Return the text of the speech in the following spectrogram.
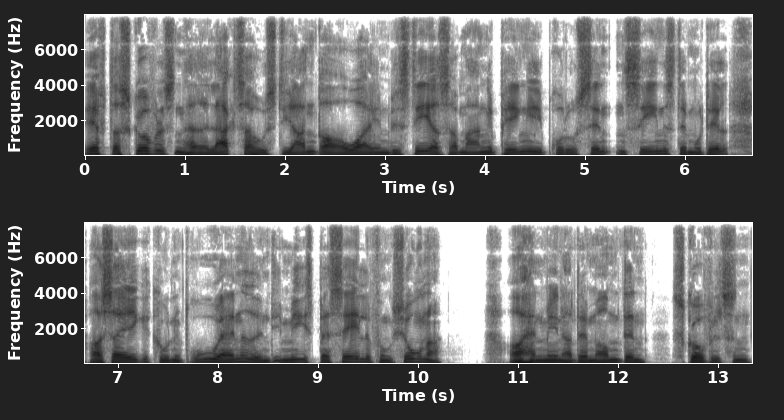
efter skuffelsen havde lagt sig hos de andre over at investere så mange penge i producentens seneste model, og så ikke kunne bruge andet end de mest basale funktioner. Og han minder dem om den, skuffelsen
